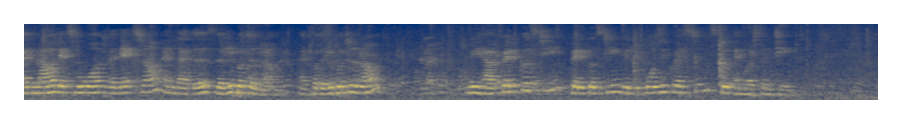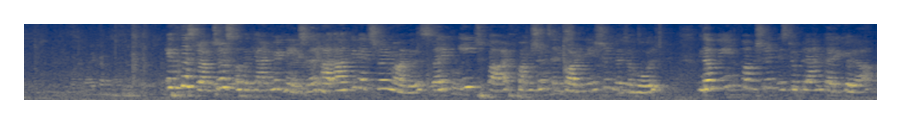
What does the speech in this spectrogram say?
And now let's move on to the next round, and that is the rebuttal round. And for the rebuttal round, we have Pericles team. Pericles team will be posing questions to Emerson team. If the structures of academic nature are architectural models wherein each part functions in coordination with the whole, the main function is to plan curricula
